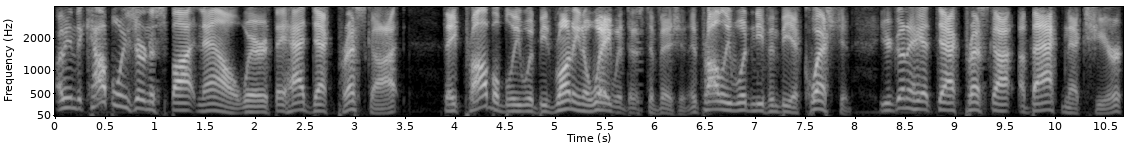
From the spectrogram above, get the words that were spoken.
I mean, the Cowboys are in a spot now where if they had Dak Prescott, they probably would be running away with this division. It probably wouldn't even be a question. You're going to hit Dak Prescott a back next year.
